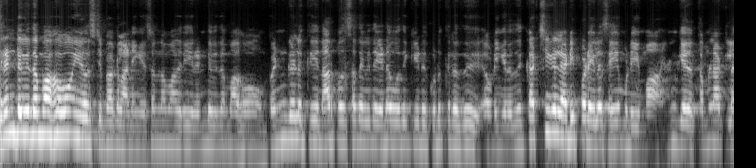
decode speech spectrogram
இரண்டு விதமாகவும் யோசிச்சு பார்க்கலாம். நீங்க சொன்ன மாதிரி இரண்டு விதமாகவும். பெண்களுக்கு நாற்பது சதவீத இடஒதுக்கீடு கொடுக்கிறது அப்படிங்கிறது கட்சிகள் அடிப்படையில செய்ய முடியுமா? இங்க தமிழ்நாட்டுல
